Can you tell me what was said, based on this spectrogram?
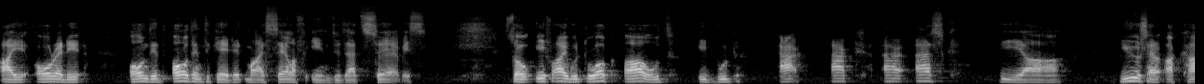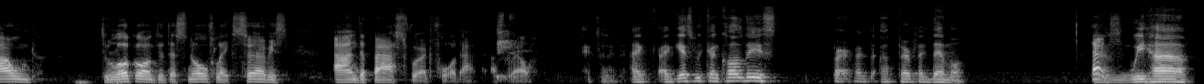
I already authenticated myself into that service. So if I would log out, it would ask the uh, user account to log on to the Snowflake service and the password for that as well. Excellent. I, I guess we can call this perfect a perfect demo. Thanks. And we have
